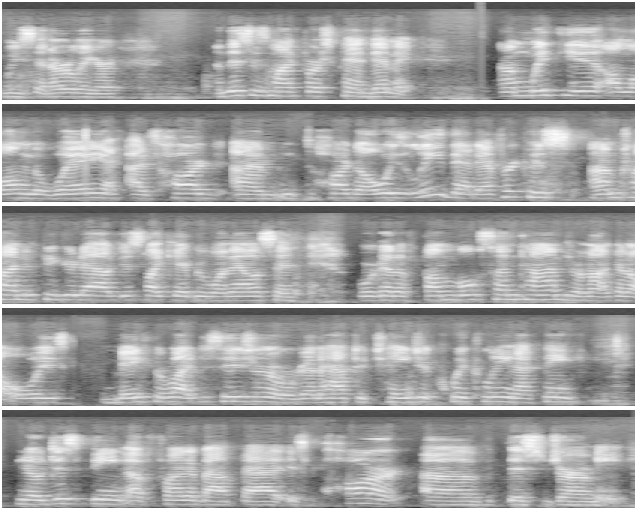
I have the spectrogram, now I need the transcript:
we said earlier, this is my first pandemic. I'm with you along the way. It's hard. I'm hard to always lead that effort because I'm trying to figure it out just like everyone else. And we're going to fumble sometimes. We're not going to always make the right decision, or we're going to have to change it quickly. And I think, you know, just being upfront about that is part of this journey.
